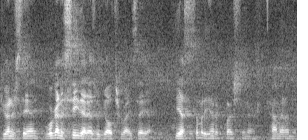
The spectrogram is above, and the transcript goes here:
Do you understand? We're going to see that as we go through Isaiah. Yes, somebody had a question or comment on this.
